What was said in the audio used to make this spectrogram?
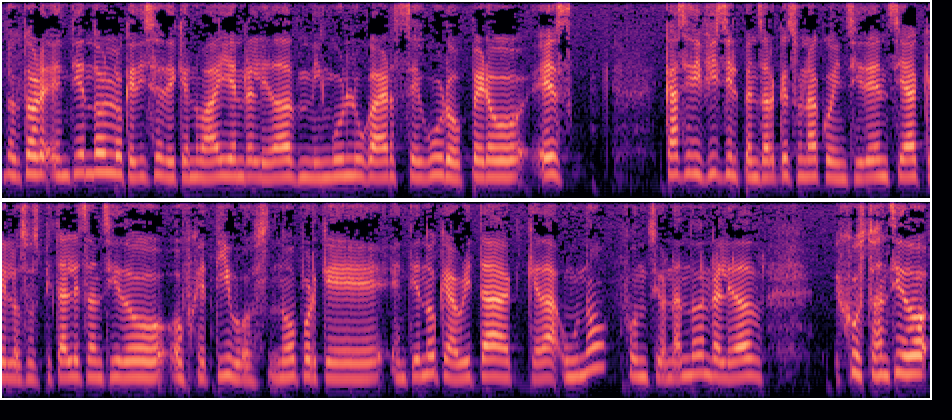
Doctor, entiendo lo que dice de que no hay en realidad ningún lugar seguro, pero es casi difícil pensar que es una coincidencia que los hospitales han sido objetivos, ¿no? Porque entiendo que ahorita queda uno funcionando en realidad justo han sido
